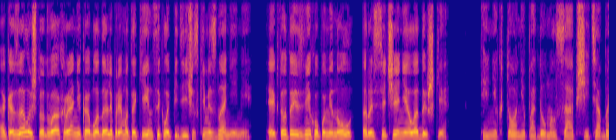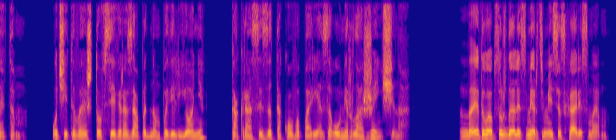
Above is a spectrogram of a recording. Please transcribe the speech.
Оказалось, что два охранника обладали прямо-таки энциклопедическими знаниями, и кто-то из них упомянул рассечение лодыжки. И никто не подумал сообщить об этом, учитывая, что в северо-западном павильоне как раз из-за такого пореза умерла женщина. До этого обсуждали смерть миссис Харрис, мэм.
